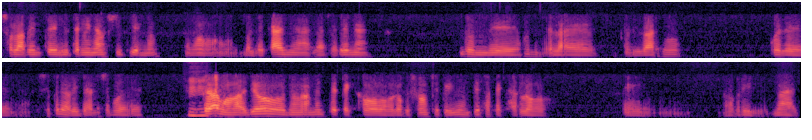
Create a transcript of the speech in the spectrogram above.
solamente en determinados sitios, ¿no? Como Valdecañas, La Serena, donde bueno, el, el barco puede, se puede brillar, se puede ver. Pero vamos, yo normalmente pesco lo que son cepillos, empiezo a pescarlo en abril, mayo,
